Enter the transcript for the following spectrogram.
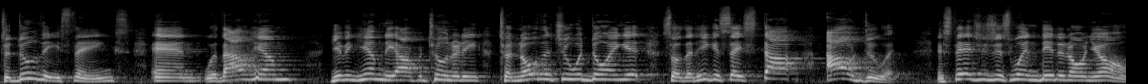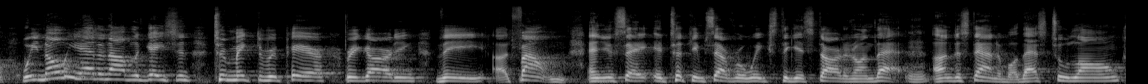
to do these things, and without him giving him the opportunity to know that you were doing it so that he could say, Stop, I'll do it. Instead, you just went and did it on your own. We know he had an obligation to make the repair regarding the uh, fountain, and you say it took him several weeks to get started on that. Understandable. That's too long,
